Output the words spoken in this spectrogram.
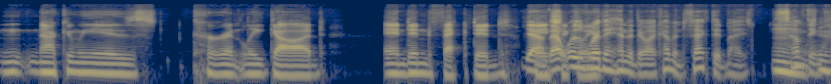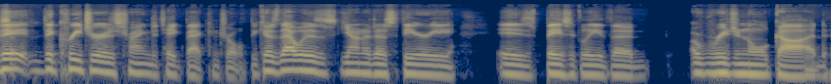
N- Nakumi is currently God and infected. Yeah, that was where they ended. They're like, I'm infected by Mhm. something. The the creature is trying to take back control because that was Yanada's theory. Is basically the original God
